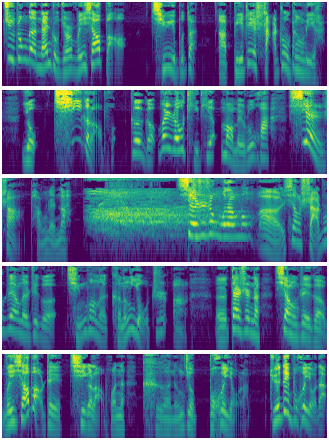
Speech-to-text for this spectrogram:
剧中的男主角韦小宝奇遇不断啊，比这傻柱更厉害，有七个老婆，个个温柔体贴、貌美如花，羡煞旁人呐。现实生活当中啊，像傻柱这样的这个情况呢，可能有之啊，呃，但是呢，像这个韦小宝这七个老婆呢，可能就不会有了，绝对不会有的。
